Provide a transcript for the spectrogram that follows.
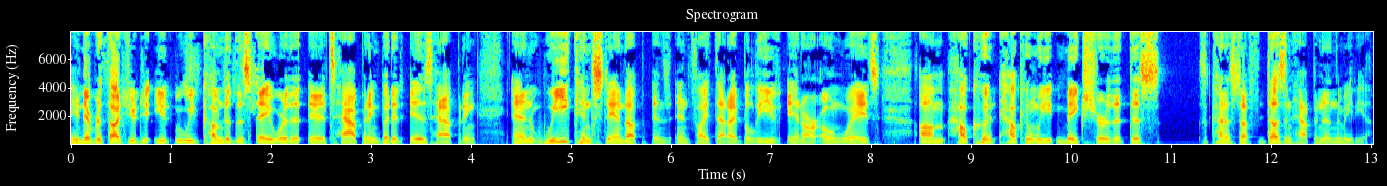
You never thought you'd, you'd, we'd come to this day where it's happening, but it is happening, and we can stand up and, and fight that. I believe in our own ways. Um, how could how can we make sure that this kind of stuff doesn't happen in the media?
